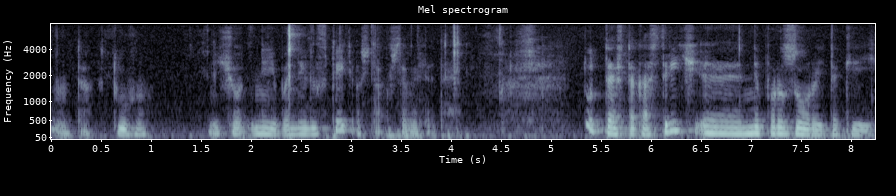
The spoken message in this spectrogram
Отак, туго нічого ніби не люфтить, ось так все виглядає. Тут теж така стріч, е, непрозорий такий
